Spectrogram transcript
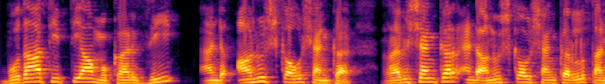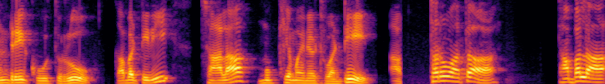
బుధాతిత్య ముఖర్జీ అండ్ అనుష్కౌ శంకర్. రవిశంకర్ అండ్ అనుష్కౌ శంకర్లు తండ్రి కూతురు. కాబట్టి ఇది చాలా ముఖ్యమైనటువంటి ఆ- తరువాత తబల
